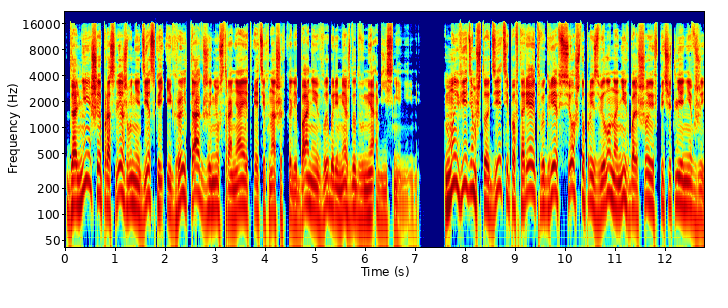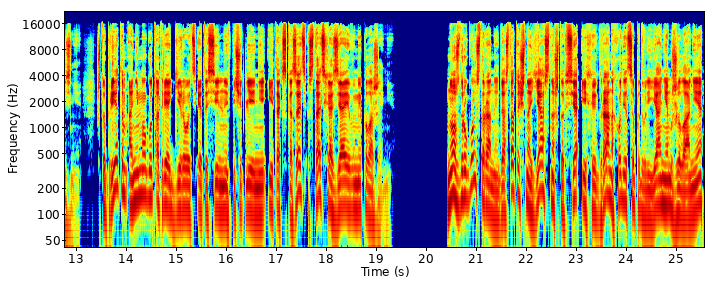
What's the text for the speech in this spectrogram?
Дальнейшее прослеживание детской игры также не устраняет этих наших колебаний в выборе между двумя объяснениями. Мы видим, что дети повторяют в игре все, что произвело на них большое впечатление в жизни, что при этом они могут отреагировать это сильное впечатление и, так сказать, стать хозяевами положения. Но, с другой стороны, достаточно ясно, что вся их игра находится под влиянием желания,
